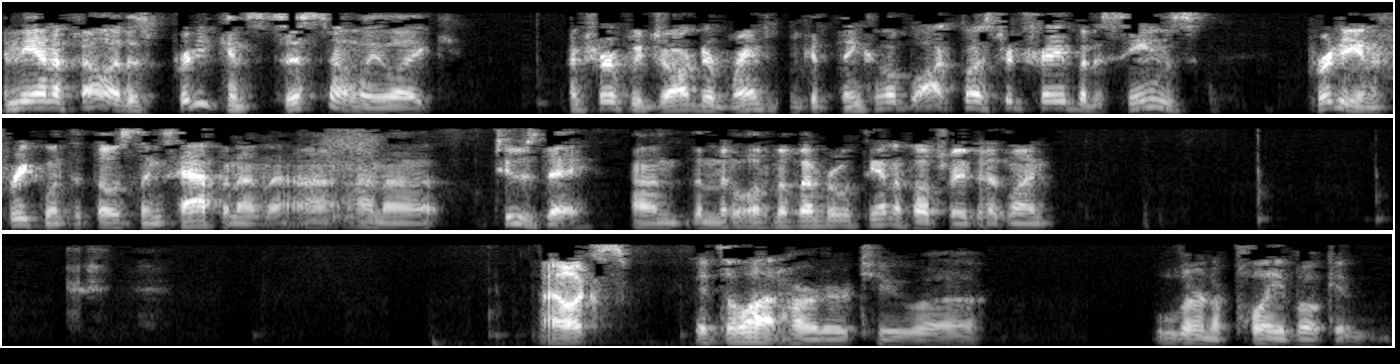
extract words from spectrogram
in the NFL, it is pretty consistently like I'm sure if we jogged our brains, we could think of a blockbuster trade, but it seems pretty infrequent that those things happen on a, on a Tuesday on the middle of November with the NFL trade deadline. Alex? It's a lot harder to uh, learn a playbook and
